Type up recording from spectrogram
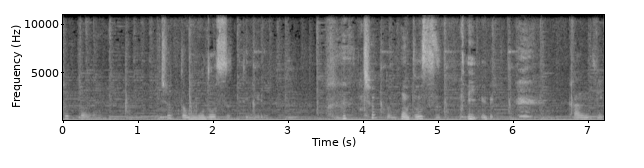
ちょっとねちょっと戻すっていう。ちょっと戻すっていう感じ。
